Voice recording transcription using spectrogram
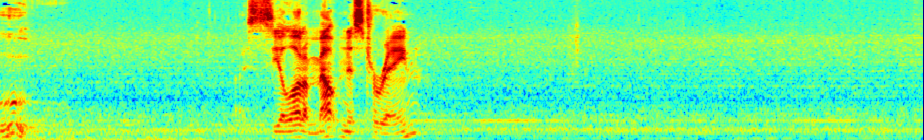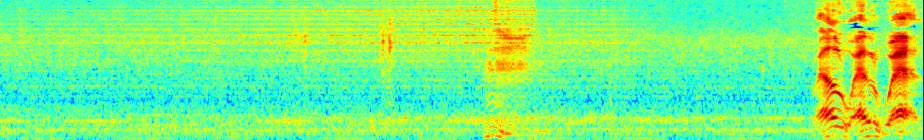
Ooh. I see a lot of mountainous terrain. Hmm. Well, well, well.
